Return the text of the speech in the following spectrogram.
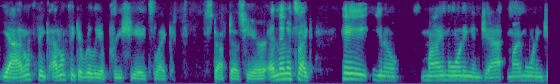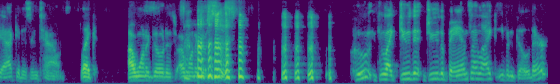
Yeah, I don't think I don't think it really appreciates like stuff does here. And then it's like, hey, you know, my morning and jack my morning jacket is in town. Like, I want to go to I want to go see who like do the do the bands I like even go there?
